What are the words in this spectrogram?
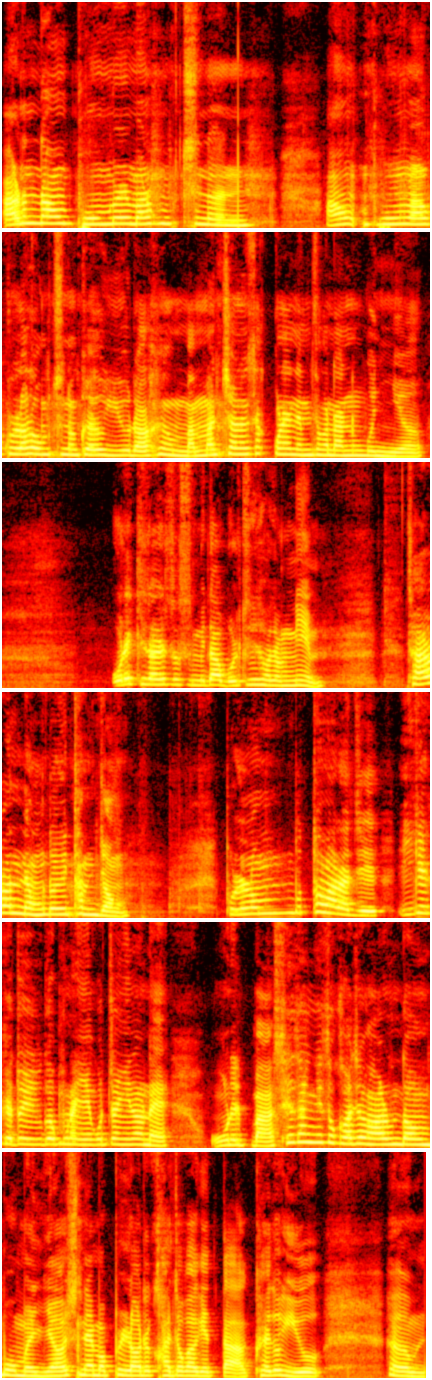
아름다운 보물만 훔치는 아, 보물만 골라서 훔치는 그래도 이유라 흠 만만치 않은 사건의 냄새가 나는군요. 오래 기다렸었습니다 몰티 서장님. 잘 왔네 엉덩이 탐정. 본론부터 말하지. 이게 이유가 보내 예고장이라네. 오늘 밤 세상에서 가장 아름다운 보물 여신의 머플러를 가져가겠다. 궤도 이유. 음,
